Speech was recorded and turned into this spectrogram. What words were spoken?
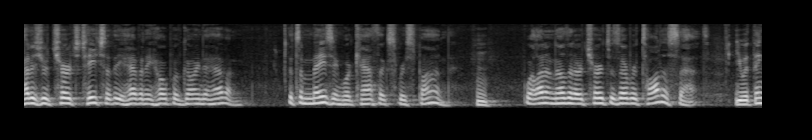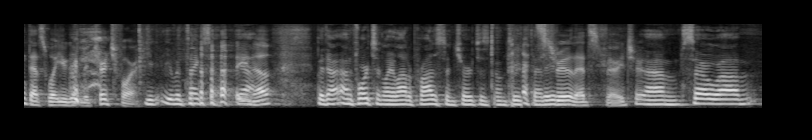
how does your church teach that you have any hope of going to heaven? It's amazing what catholics respond. Hmm. well i don't know that our church has ever taught us that. You would think that's what you're going to church for. you, you would think so. Yeah. You know? But uh, unfortunately a lot of protestant churches don't teach that That's true. That's very true. Um, so, um,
